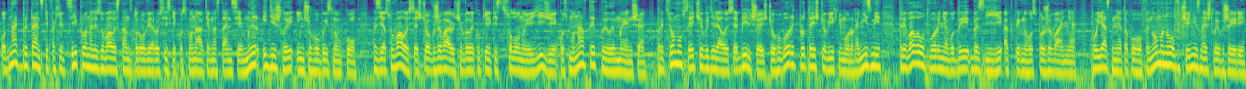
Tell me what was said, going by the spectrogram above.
Однак британські фахівці проаналізували стан здоров'я російських космонавтів на станції Мир і дійшли іншого висновку. З'ясувалося, що вживаючи велику кількість солоної їжі космонавти пили менше. При цьому сечі виділялося більше, що говорить про те, що в їхньому організмі тривало утворення води без її активного споживання. Пояснення такого феномену вчені знайшли в жирі.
